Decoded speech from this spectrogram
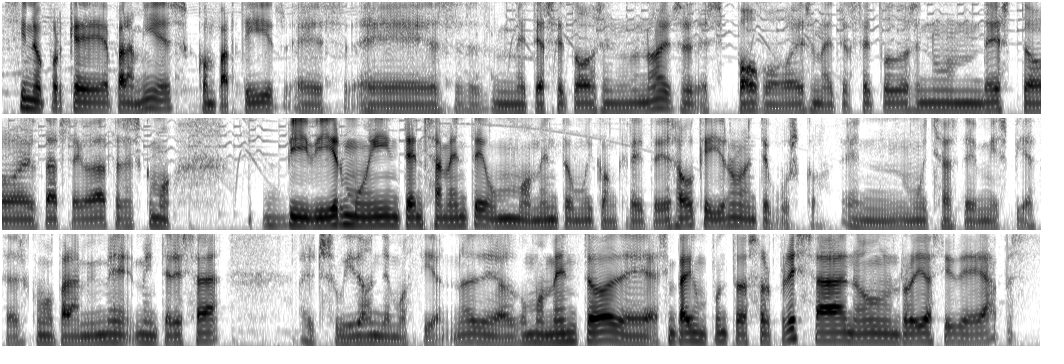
sino porque para mí es compartir, es, meterse todos en uno, ¿no? Es, es, pogo, es meterse todos en un de esto, es darse godazos, es como vivir muy intensamente un momento muy concreto. Y es algo que yo normalmente busco en muchas de mis piezas. Como para mí me, me interesa el subidón de emoción, ¿no? De algún momento, de, siempre hay un punto de sorpresa, ¿no? Un rollo así de, ah, pues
